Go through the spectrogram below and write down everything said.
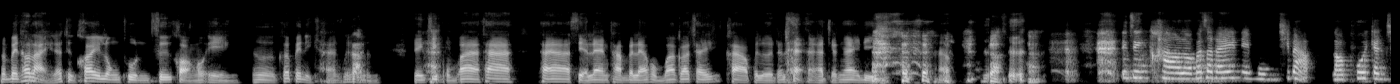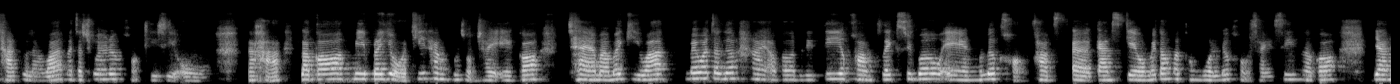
มันเป็นเท่าไหร่แล้วถึงค่อยลงทุนซื้อของเราเองเออก็เป็นอีกทางเรื่องหนึ่งแต่จริงๆผมว่าถ้าถ้าเสียแรงทำไปแล้ว ผมว่าก็ใช้คลาวไปเลยนั่นแหละอาจจะง่ายดีครับจริงๆคราวเราก็จะได้ในมุมที่แบบเราพูดกันชัดอยู่แล้วว่ามันจะช่วยเรื่องของ TCO นะคะ แล้วก็มีประโยชน์ที่ทางคุณสมชัยเองก็แชร์มาเมื่อกี้ว่า ไม่ว่าจะเรื่อง high availability ความ flexible เอง เรื่องของความการ scale ไม่ต้องมากังวลเรื่องของ sizing แล้วก็ยัง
